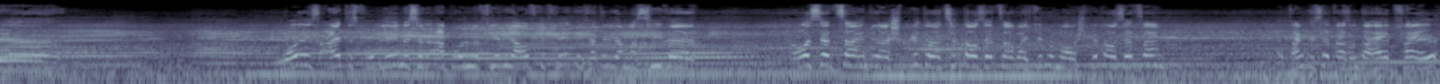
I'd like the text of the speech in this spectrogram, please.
äh, neues, altes Problem ist in ab Runde 4 wieder aufgetreten. Ich hatte wieder massive Aussetzer, entweder Sprit- oder Zündaussetzer, aber ich tippe immer auf Spritaussetzer. Der Tank ist etwas unter halb voll.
